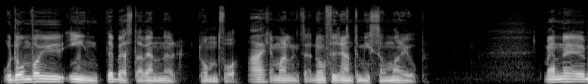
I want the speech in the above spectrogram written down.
Och de var ju inte bästa vänner de två. Kan man. De firade inte midsommar ihop. Men eh,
